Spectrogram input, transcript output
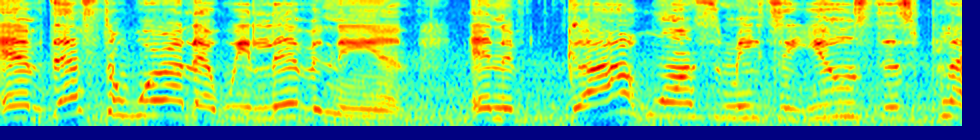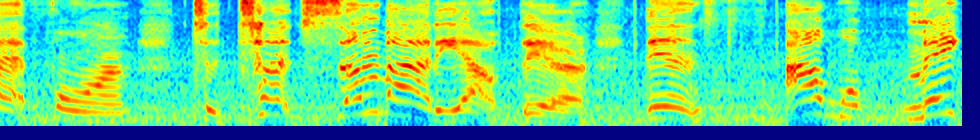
And that's the world that we're living in, and if God wants me to use this platform to touch somebody out there, then I will make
